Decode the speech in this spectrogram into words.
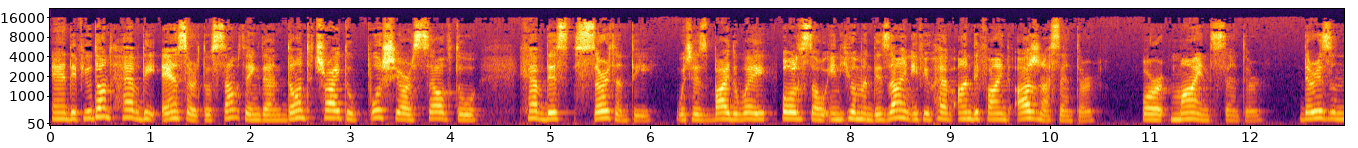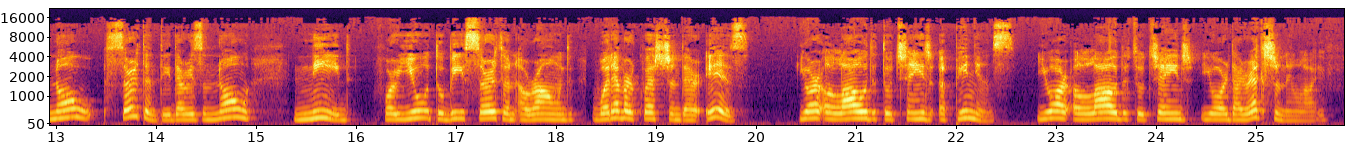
And if you don't have the answer to something, then don't try to push yourself to have this certainty, which is, by the way, also in human design if you have undefined ajna center or mind center. There is no certainty, there is no need for you to be certain around whatever question there is. You're allowed to change opinions You are allowed to change your direction in life.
